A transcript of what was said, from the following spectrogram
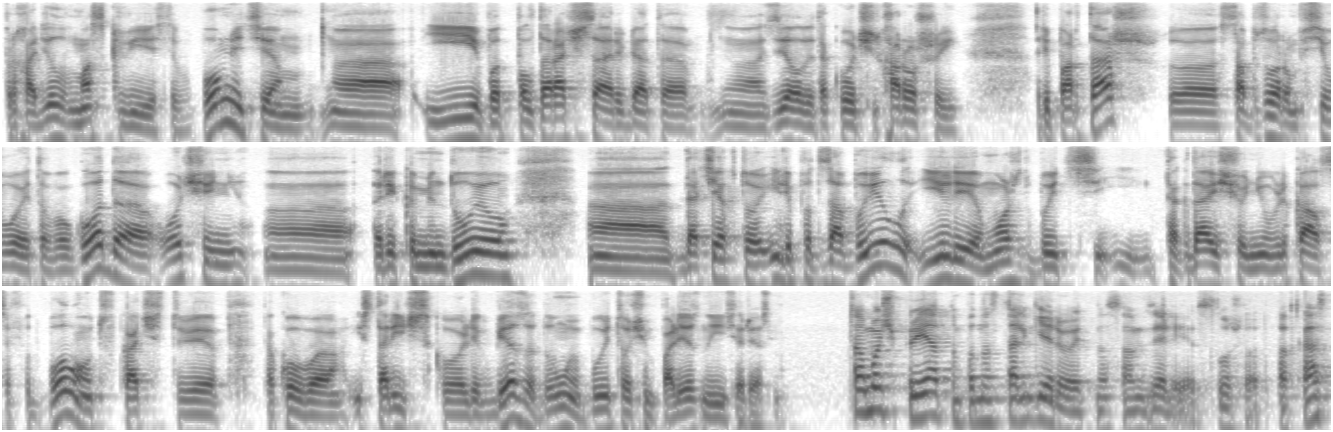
проходил в Москве, если вы помните. Э, и вот полтора часа ребята э, сделали такой очень хороший репортаж э, с обзором всего этого года очень э, рекомендую э, для тех, кто или подзабыл, или, может быть, тогда еще не увлекался футболом. Вот в качестве такого исторического ликбеза, думаю, будет очень полезно и интересно. Там очень приятно поностальгировать, на самом деле, слушал этот подкаст.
